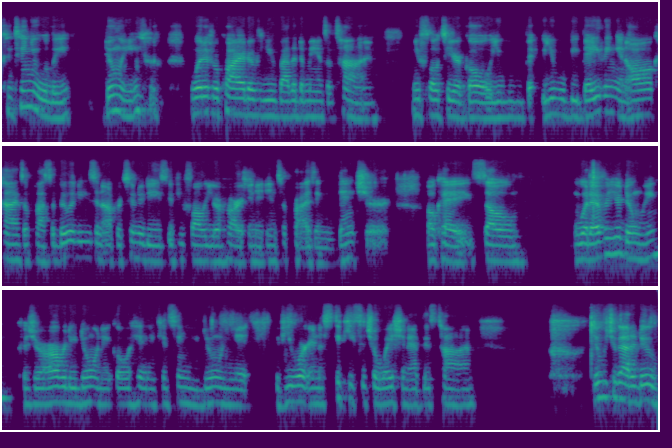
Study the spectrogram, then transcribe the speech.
continually doing what is required of you by the demands of time. You flow to your goal. You, you will be bathing in all kinds of possibilities and opportunities if you follow your heart in an enterprising venture. Okay, so whatever you're doing, because you're already doing it, go ahead and continue doing it. If you are in a sticky situation at this time, do what you got to do.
